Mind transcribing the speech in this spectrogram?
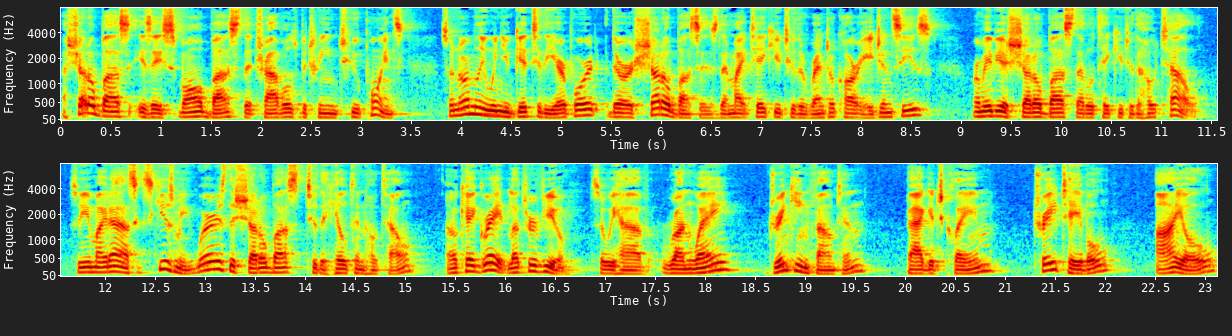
A shuttle bus is a small bus that travels between two points. So, normally, when you get to the airport, there are shuttle buses that might take you to the rental car agencies, or maybe a shuttle bus that will take you to the hotel. So, you might ask, Excuse me, where is the shuttle bus to the Hilton Hotel? Okay, great, let's review. So, we have runway, drinking fountain, baggage claim, tray table, aisle,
